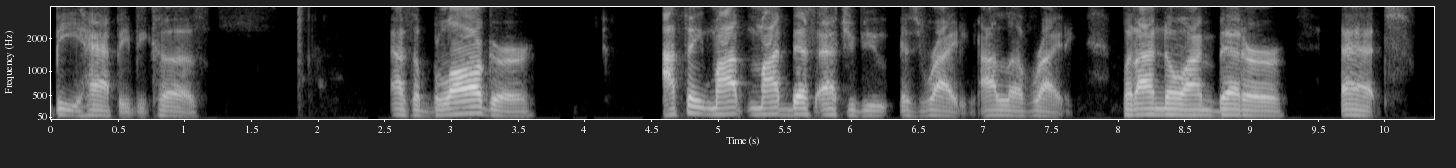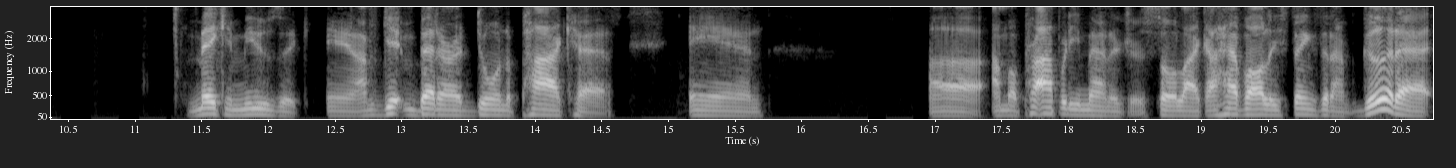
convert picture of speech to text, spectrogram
be happy? Because as a blogger i think my my best attribute is writing. I love writing but i know i'm better at making music and i'm getting better at doing the podcast. And uh, I'm a property manager. So like I have all these things that I'm good at,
